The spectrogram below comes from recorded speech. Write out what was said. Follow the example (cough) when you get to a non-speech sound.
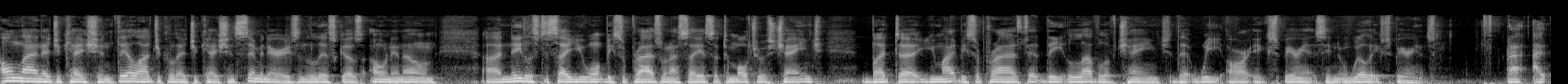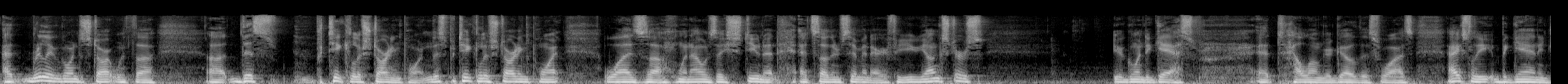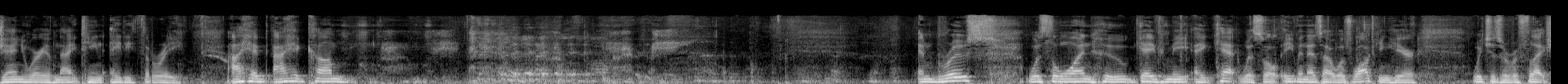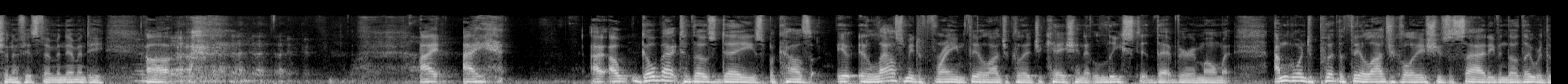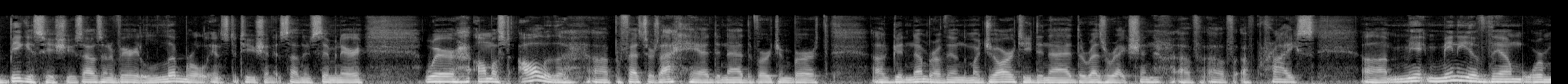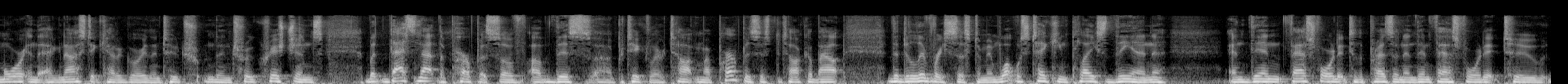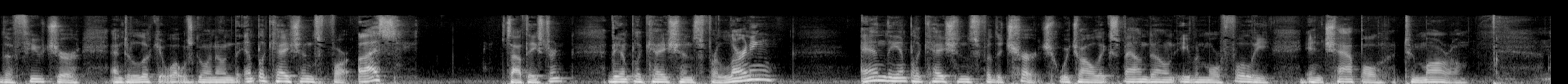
online education, theological education, seminaries, and the list goes on and on. Uh, needless to say, you won't be surprised when I say it's a tumultuous change, but uh, you might be surprised at the level of change that we are experiencing and will experience. I, I really am going to start with uh, uh, this particular starting point. And this particular starting point was uh, when I was a student at Southern Seminary. For you youngsters, you're going to gasp at how long ago this was. I actually began in January of 1983. I had I had come. And Bruce was the one who gave me a cat whistle even as I was walking here, which is a reflection of his femininity. Uh, (laughs) I, I, I, will go back to those days because it, allows me to frame theological education at least at that very moment. I'm going to put the theological issues aside, even though they were the biggest issues. I was in a very liberal institution at Southern Seminary where almost all of the uh, professors I had denied the virgin birth a good number of them, the majority, denied the resurrection of, of, of Christ. Uh, many of them were more in the agnostic category than, tr- than true Christians, but that's not the purpose of, of this uh, particular talk. My purpose is to talk about the delivery system and what was taking place then, and then fast forward it to the present, and then fast forward it to the future, and to look at what was going on, the implications for us, Southeastern, the implications for learning, and the implications for the church, which I'll expound on even more fully in chapel tomorrow.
